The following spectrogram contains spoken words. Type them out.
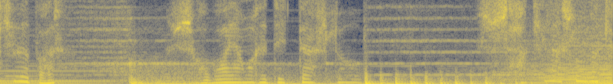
কি ব্যাপার? সবাই আমাকে দেখতে আসলো। শাকিল আসলো না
